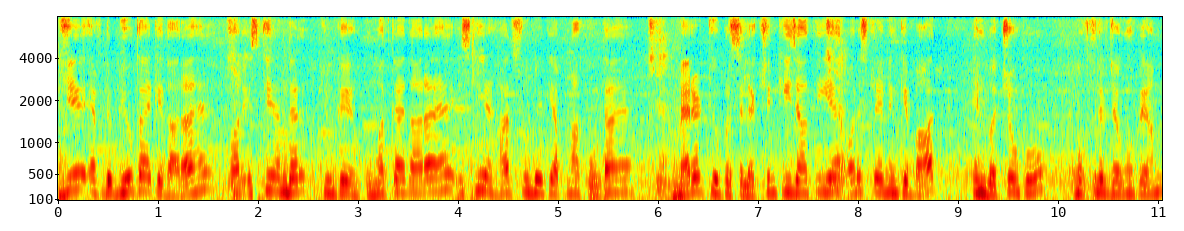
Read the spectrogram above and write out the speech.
ये एफ़ डब्ल्यू का एक इदारा है और इसके अंदर क्योंकि हुकूमत का इदारा है इसलिए हर सूबे के अपना कोटा है मेरिट के ऊपर सिलेक्शन की जाती है और इस ट्रेनिंग के बाद इन बच्चों को मुख्तलिफ़ जगहों पे हम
